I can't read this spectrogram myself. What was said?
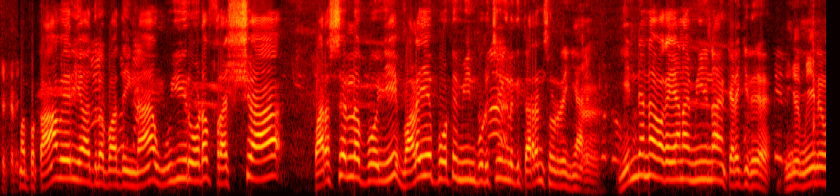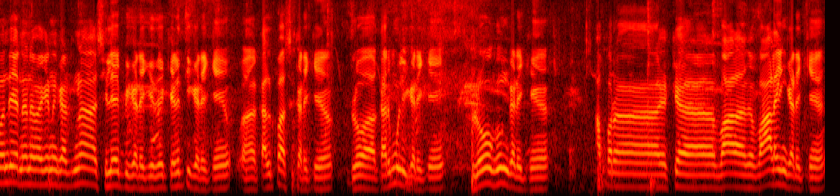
கேட்குறேன் இப்போ காவேரி ஆத்துல பாத்தீங்கன்னா உயிரோட ஃப்ரெஷ்ஷா பரசல்ல போய் வலைய போட்டு மீன் பிடிச்சி எங்களுக்கு தரேன்னு சொல்றீங்க. என்னென்ன வகையான மீனா கிடைக்குது? இங்கே மீன் வந்து என்னென்ன வகைன்னு கேட்டினா சிலேபி கிடைக்குது கெளுத்தி கிடைக்கும் கல்பாஸ் கிடைக்கும் லோ கருமுலி கிடைக்கும் லோகும் கிடைக்கும். அப்புறம் கெ- வா வாழையும் கிடைக்கும்.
